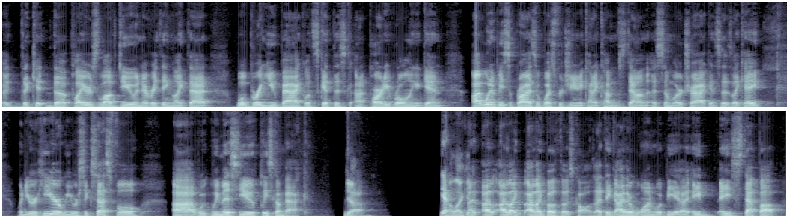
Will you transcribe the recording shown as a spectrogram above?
uh, the kid, the players loved you and everything like that. We'll bring you back. Let's get this party rolling again. I wouldn't be surprised if West Virginia kind of comes down a similar track and says like, "Hey, when you were here, we were successful. Uh, we, we miss you. Please come back." Yeah. Uh, yeah, I like it. I, I, I, like I like both those calls. I think either one would be a, a, a step up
